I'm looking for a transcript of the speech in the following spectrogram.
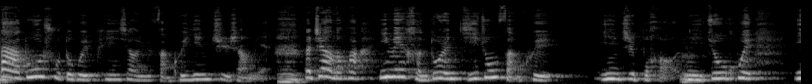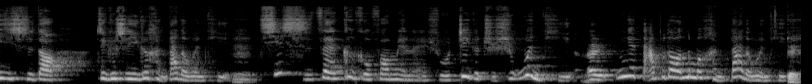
大多数都会偏向于反馈音质上面。那这样的话，因为很多人集中反馈音质不好，你就会意识到。这个是一个很大的问题。嗯，其实，在各个方面来说，这个只是问题，而应该达不到那么很大的问题。对，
